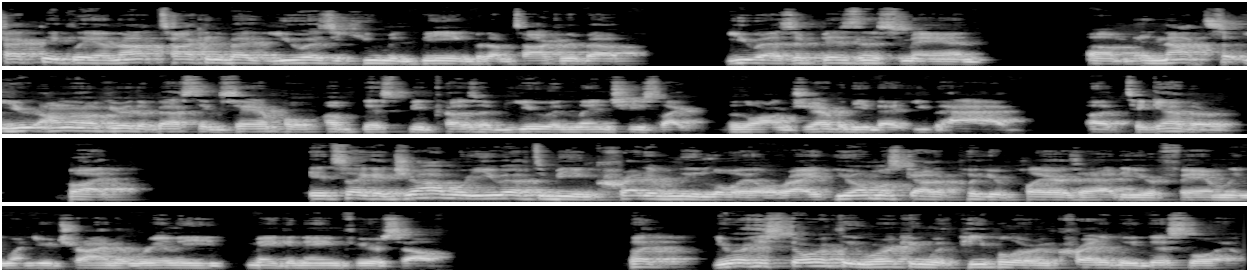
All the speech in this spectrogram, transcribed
technically, I'm not talking about you as a human being, but I'm talking about you as a businessman. Um, and not so, you, I don't know if you're the best example of this because of you and Lynchy's like the longevity that you had uh, together, but it's like a job where you have to be incredibly loyal, right? You almost got to put your players ahead of your family when you're trying to really make a name for yourself. But you're historically working with people who are incredibly disloyal.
